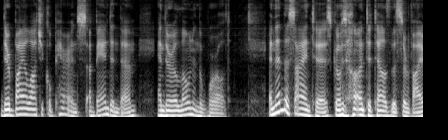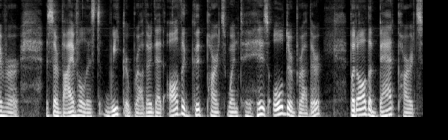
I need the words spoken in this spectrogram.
Their biological parents abandoned them and they're alone in the world. And then the scientist goes on to tell the survivor, survivalist weaker brother that all the good parts went to his older brother, but all the bad parts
